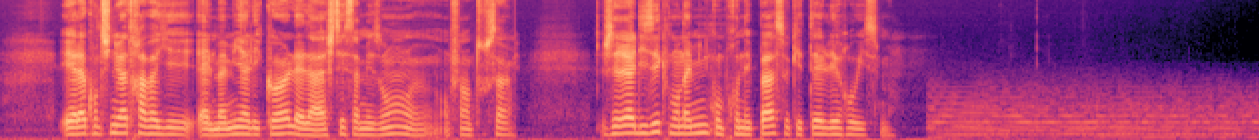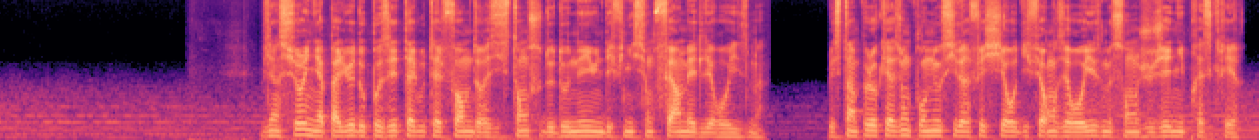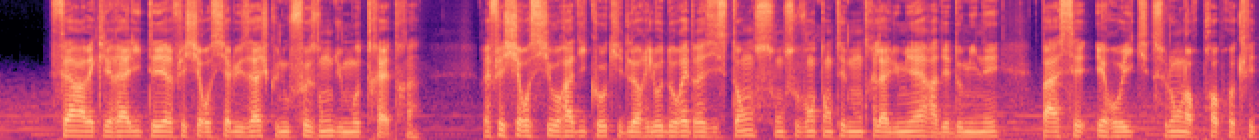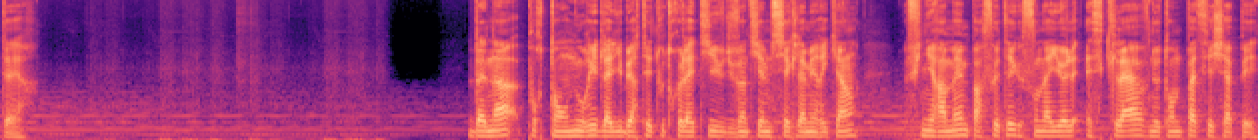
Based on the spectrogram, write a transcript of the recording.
Et elle a continué à travailler. Elle m'a mis à l'école, elle a acheté sa maison, euh, enfin tout ça. J'ai réalisé que mon ami ne comprenait pas ce qu'était l'héroïsme. Bien sûr, il n'y a pas lieu d'opposer telle ou telle forme de résistance ou de donner une définition fermée de l'héroïsme. Mais c'est un peu l'occasion pour nous aussi de réfléchir aux différents héroïsmes sans juger ni prescrire. Faire avec les réalités, réfléchir aussi à l'usage que nous faisons du mot traître. Réfléchir aussi aux radicaux qui, de leur îlot doré de résistance, sont souvent tentés de montrer la lumière à des dominés pas assez héroïques selon leurs propres critères. Dana, pourtant nourrie de la liberté toute relative du XXe siècle américain, finira même par souhaiter que son aïeul esclave ne tente pas de s'échapper,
